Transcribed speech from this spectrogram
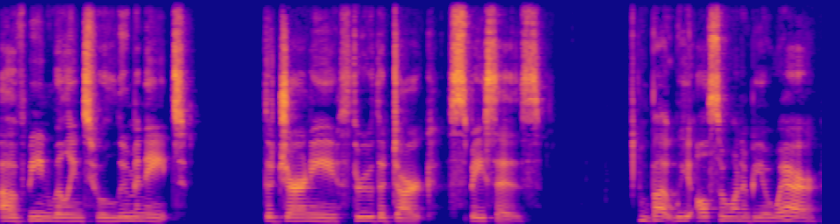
of being willing to illuminate the journey through the dark spaces. But we also want to be aware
